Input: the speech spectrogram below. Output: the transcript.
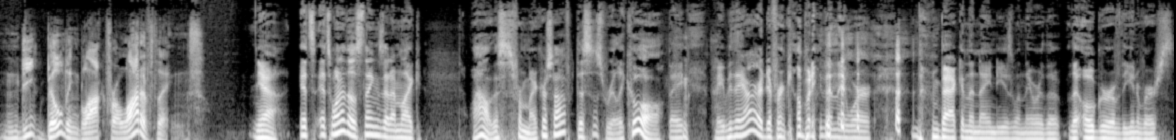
neat building block for a lot of things. Yeah, it's it's one of those things that I'm like, wow, this is from Microsoft. This is really cool. They maybe they are a different company than they were back in the '90s when they were the the ogre of the universe.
